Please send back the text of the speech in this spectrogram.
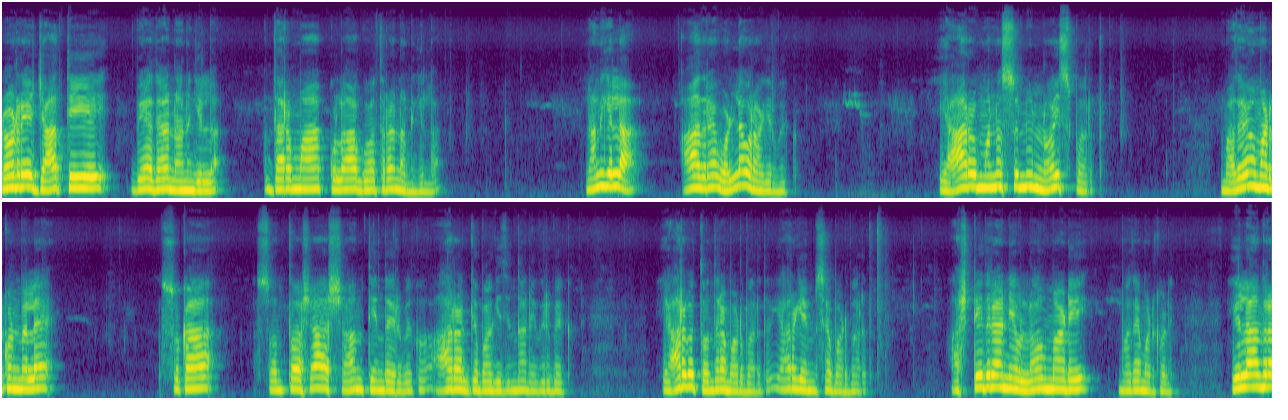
ನೋಡ್ರಿ, ಜಾತಿ, ಭೇದ ನನಗಿಲ್ಲ. ಧರ್ಮ, ಕುಲ, ಗೋತ್ರ ನನಗಿಲ್ಲ. ನನಗಿಲ್ಲ, ಆದರೆ ಒಳ್ಳೆಯವರಾಗಿರ್ಬೇಕು ಯಾರ ಮನಸ್ಸನ್ನು ನೋಯಿಸ್ಬಾರ್ದು. ಮದುವೆ ಮಾಡ್ಕೊಂಡ್ಮೇಲೆ ಸುಖ, ಸಂತೋಷ, ಶಾಂತಿಯಿಂದ ಇರಬೇಕು. ಆರೋಗ್ಯ ಭಾಗ್ಯದಿಂದ ನೀವು ಇರಬೇಕು ಯಾರಿಗೂ ತೊಂದರೆ ಮಾಡಬಾರ್ದು, ಯಾರಿಗೂ ಹಿಂಸೆ ಮಾಡಬಾರ್ದು. ಅಷ್ಟಿದ್ರೆ ನೀವು ಲವ್ ಮಾಡಿ ಮದುವೆ ಮಾಡ್ಕೊಳ್ಳಿ. ಇಲ್ಲಾಂದ್ರೆ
